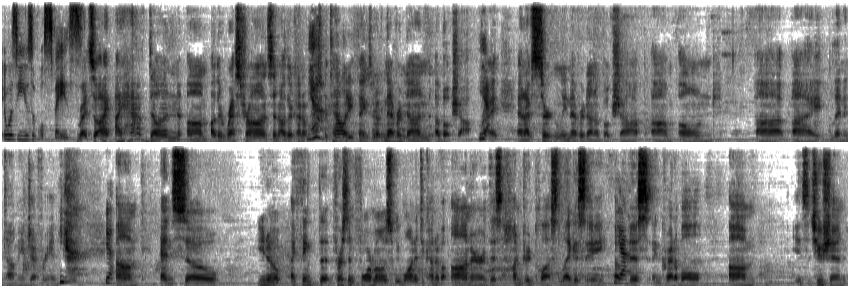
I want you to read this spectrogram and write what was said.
it was a usable space? Right. So I, I have done um, other restaurants and other kind of yeah. hospitality things, but I've never done a bookshop. Right. And I've certainly never done a bookshop um, owned uh, by Lin and Tommy and Jeffrey. And, yeah. Yeah. Um, and so you know, I think that first and foremost, we wanted to kind of honor this hundred plus legacy of yeah. this incredible um, institution.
